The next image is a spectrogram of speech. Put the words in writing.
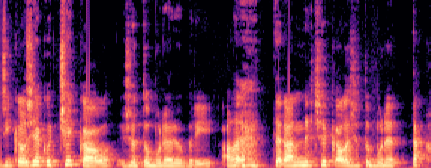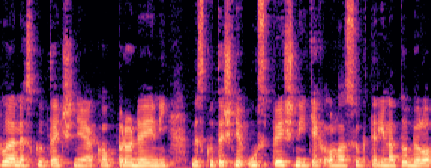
říkal, že jako čekal, že to bude dobrý, ale teda nečekal, že to bude takhle neskutečně jako prodejný, neskutečně úspěšný těch ohlasů, který na to bylo.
